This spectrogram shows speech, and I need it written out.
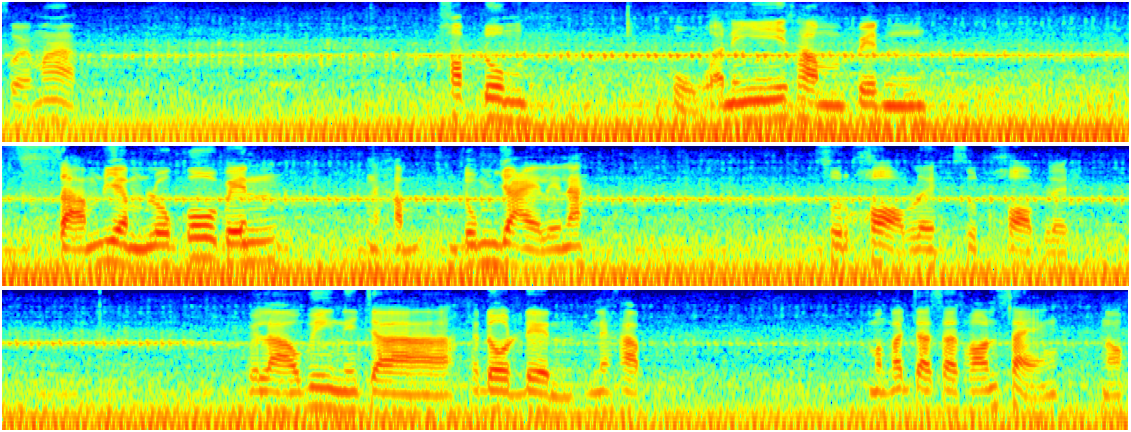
สวยมากครอบดุมโอ้โหอันนี้ทำเป็นสามเหลี่ยมโลโก้เบนซ์นะครับ ดุมใหญ่เลยนะ สุดขอบเลย สุดขอบเลย เวลาวิ่งนี่จะโดดเด่นนะครับ มันก็จะสะท้อนแสงเนาะ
